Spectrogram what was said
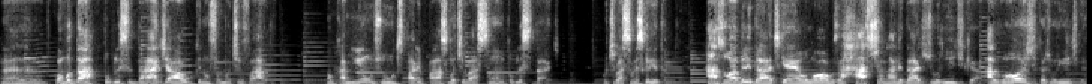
Né? Como dar publicidade a algo que não foi motivado? Então caminham juntos, para e passo, motivação e publicidade. Motivação escrita. Razoabilidade, que é o logos, a racionalidade jurídica, a lógica jurídica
